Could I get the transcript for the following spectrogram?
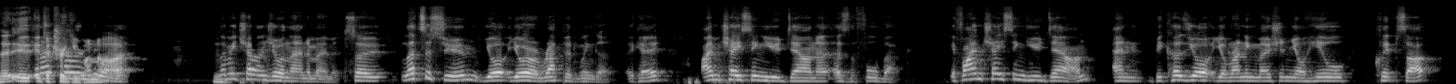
it, it's a tricky one. I, Hmm. let me challenge you on that in a moment. So let's assume you're you're a rapid winger. Okay, I'm chasing you down as the fullback. If I'm chasing you down, and because you're you're running motion, your heel clips up,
